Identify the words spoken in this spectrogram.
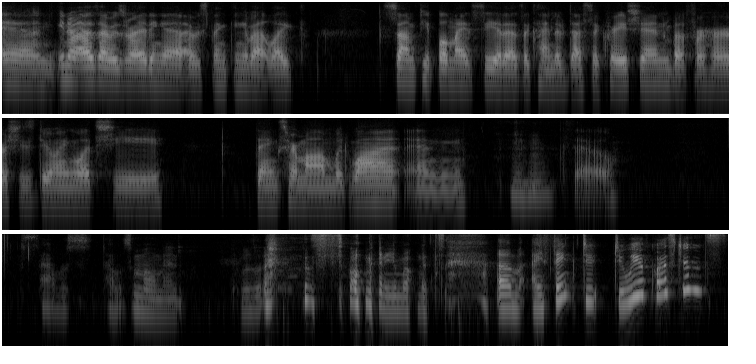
and, you know, as I was writing it, I was thinking about like some people might see it as a kind of desecration, but for her, she's doing what she thinks her mom would want. And so, That was that was a moment. It was so many moments. Um, I think do do we have questions?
